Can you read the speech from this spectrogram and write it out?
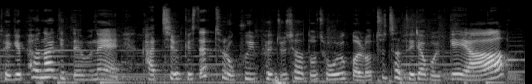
되게 편하기 때문에 같이 이렇게 세트로 구입해 주셔도 좋을 걸로 추천드려 볼게요.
